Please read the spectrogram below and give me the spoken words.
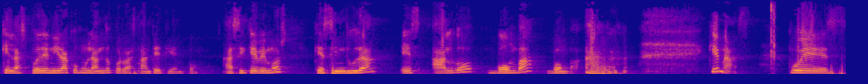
que las pueden ir acumulando por bastante tiempo. Así que vemos que sin duda es algo bomba, bomba. ¿Qué más? Pues,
